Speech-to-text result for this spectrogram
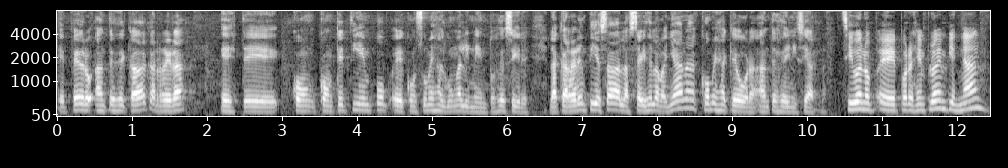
Eh, Pedro, antes de cada carrera, este, ¿con, qué tiempo eh, consumes algún alimento? Es decir, la carrera empieza a las 6 de la mañana, ¿comes a qué hora antes de iniciarla? Sí, bueno, eh, por ejemplo en Vietnam,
